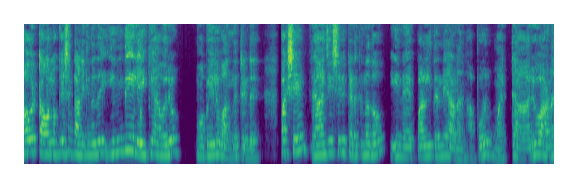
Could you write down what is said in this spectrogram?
ആ ഒരു ടവർ ലൊക്കേഷൻ കാണിക്കുന്നത് ഇന്ത്യയിലേക്ക് ആ ഒരു മൊബൈൽ വന്നിട്ടുണ്ട്. പക്ഷേ രാജേശ്വരി കിടക്കുന്നതോ ഈ നേപ്പാളിൽ തന്നെയാണ്. അപ്പോൾ മറ്റാരോ ആണ്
